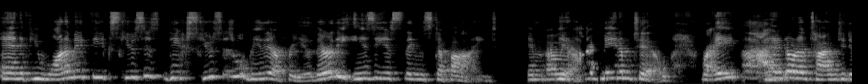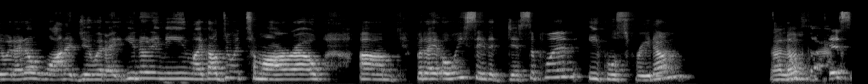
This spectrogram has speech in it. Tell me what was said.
And if you want to make the excuses, the excuses will be there for you. They're the easiest things to find. And oh, you know, I've made them too, right? I don't have time to do it. I don't want to do it. I, you know what I mean? Like I'll do it tomorrow. Um, but I always say that discipline equals freedom. I love that.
